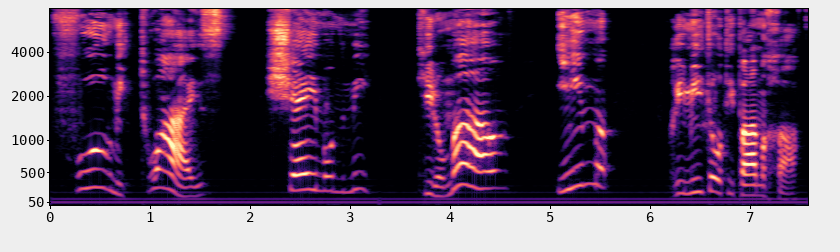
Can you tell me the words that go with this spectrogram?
Fool me twice, shame on me. כלומר, אם רימית אותי פעם אחת,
